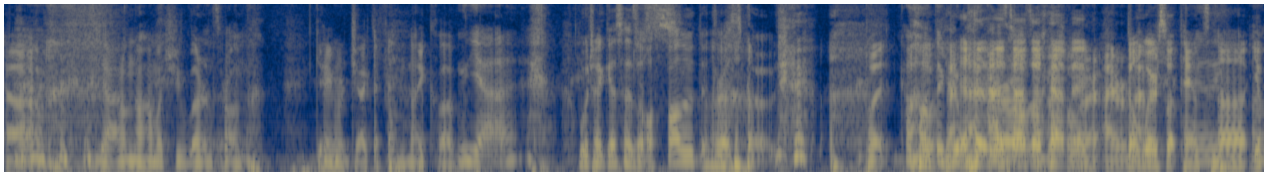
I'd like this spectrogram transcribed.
Um, yeah, I don't know how much you learned from getting rejected from a nightclub, Yeah. Which I guess has Just also follow the dress code. but Come oh with a yeah, group that That's also happened I Don't wear sweatpants. Really? Uh, yep.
